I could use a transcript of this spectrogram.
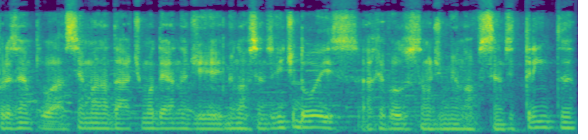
Por exemplo, a Semana da Arte Moderna de 1922, a Revolução de 1930,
